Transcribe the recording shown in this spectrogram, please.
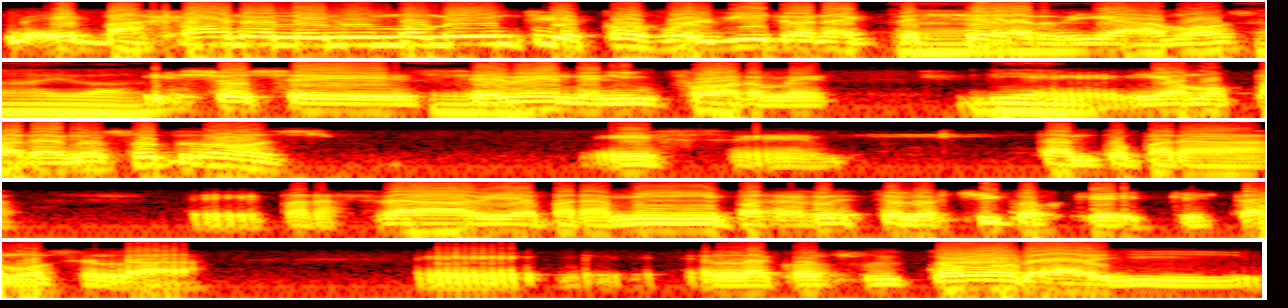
eh, bajaron en un momento y después volvieron a crecer, Ah, digamos. Eso se, Sí. se ve en el informe. Bien. Eh, digamos, para nosotros es tanto para eh, para Flavia, para mí, para el resto de los chicos que, que estamos en la eh, en la consultora y,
